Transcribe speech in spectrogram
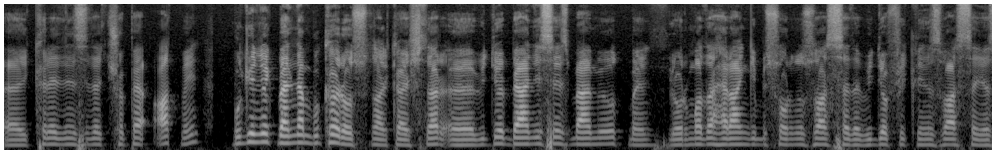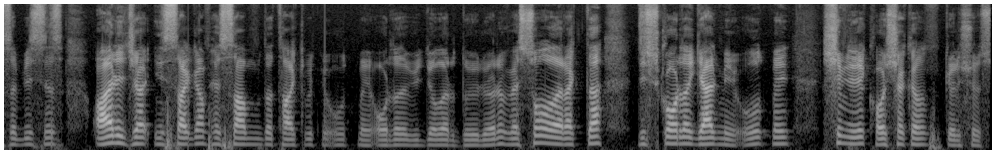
E, kredinizi de çöpe atmayın. Bugünlük benden bu kadar olsun arkadaşlar. Ee, videoyu beğendiyseniz beğenmeyi unutmayın. Yorumada herhangi bir sorunuz varsa da video fikriniz varsa yazabilirsiniz. Ayrıca Instagram hesabımı da takip etmeyi unutmayın. Orada da videoları duyuruyorum. Ve son olarak da Discord'a gelmeyi unutmayın. Şimdilik hoşçakalın. Görüşürüz.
